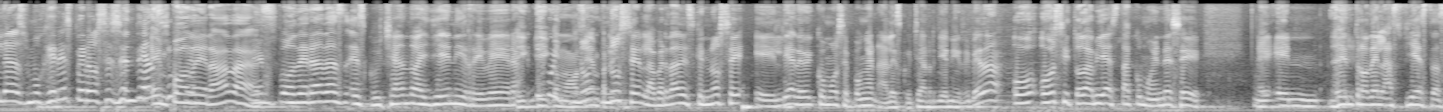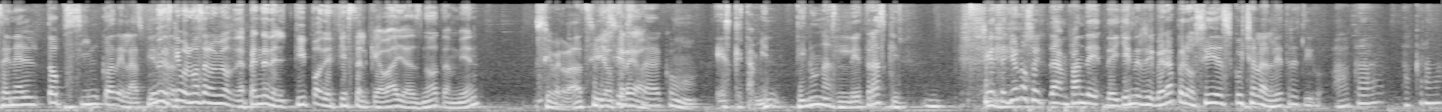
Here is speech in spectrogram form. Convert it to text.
las mujeres pero se sentían Empoderadas. empoderadas escuchando a Jenny Rivera Y- como no, siempre. no sé la verdad es que no sé eh, el día de hoy cómo se pongan al escuchar Jenny Rivera o, o si todavía está como en ese eh, en dentro de las fiestas en el top 5 de las fiestas Es que volvemos a lo mismo, depende del tipo de fiesta al que vayas, ¿no? También. Sí, ¿verdad? Sí, Yo sí creo. está como. Es que también tiene unas letras que. Fíjate, yo no soy tan fan de, de Jenny Rivera, pero sí escucho las letras y digo, ah, cara, ah, caramba,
